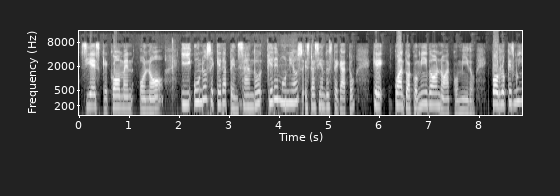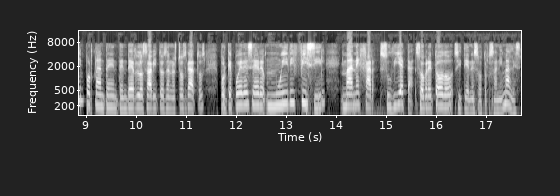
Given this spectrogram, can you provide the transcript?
si es que comen o no. Y uno se queda pensando, ¿qué demonios está haciendo este gato? Que cuánto ha comido, no ha comido. Por lo que es muy importante entender los hábitos de nuestros gatos, porque puede ser muy difícil manejar su dieta, sobre todo si tienes otros animales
